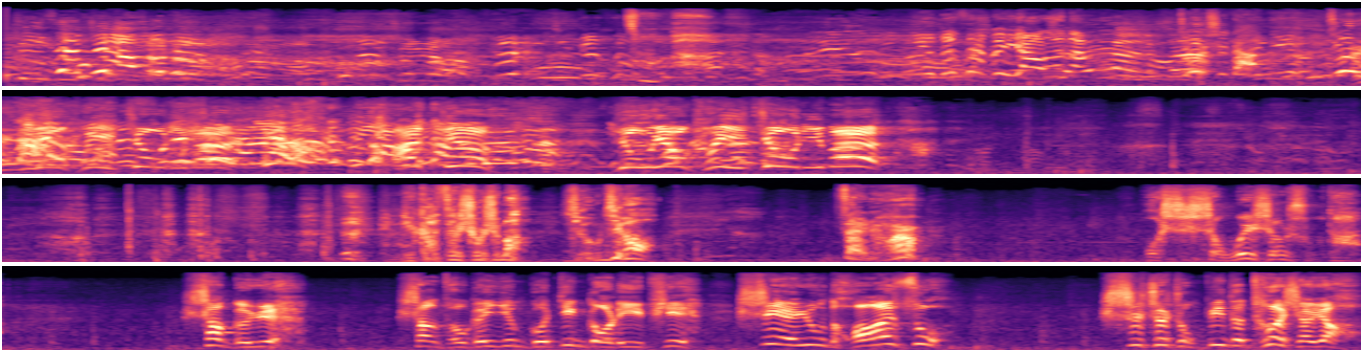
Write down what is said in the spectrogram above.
再这样！怎么办？你们才被咬了呢！就是他，就是他！有药可以救你们！安静！有药可以救你们！你刚才说什么？有药？在哪儿？我是省卫生署的。上个月，上头跟英国订购了一批试验用的磺胺素，是这种病的特效药。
